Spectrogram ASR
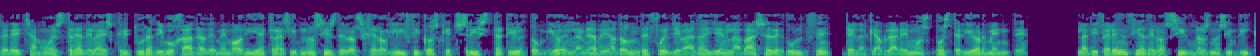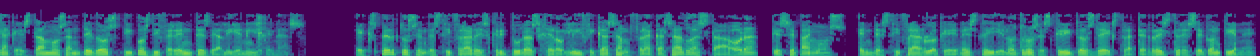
Derecha muestra de la escritura dibujada de memoria tras hipnosis de los jeroglíficos que Christa Tilton vio en la nave a donde fue llevada y en la base de Dulce, de la que hablaremos posteriormente. La diferencia de los signos nos indica que estamos ante dos tipos diferentes de alienígenas. Expertos en descifrar escrituras jeroglíficas han fracasado hasta ahora, que sepamos, en descifrar lo que en este y en otros escritos de extraterrestres se contiene.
